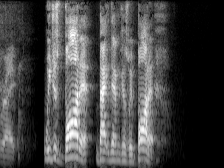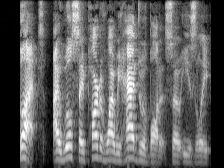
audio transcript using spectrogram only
right. we just bought it back then because we bought it. But I will say part of why we had to have bought it so easily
